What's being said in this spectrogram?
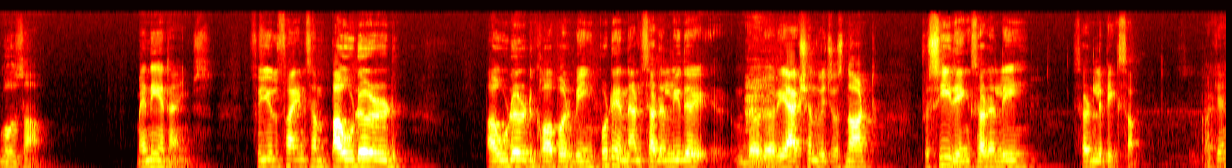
goes up many a times so you'll find some powdered powdered copper being put in and suddenly the, the, the reaction which was not proceeding suddenly suddenly picks up. Okay?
